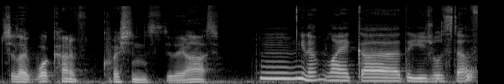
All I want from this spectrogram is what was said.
So, like, what kind of questions do they ask? Mm, you know, like uh, the usual stuff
